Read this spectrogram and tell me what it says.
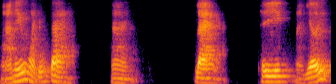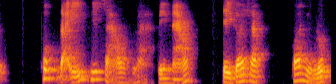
À, nếu mà chúng ta à, làm thiên mà giới thúc đẩy phía sau là phiền não thì có sao? Có nhiều lúc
